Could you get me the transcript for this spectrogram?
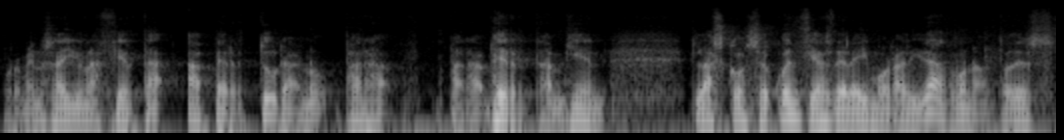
por lo menos hay una cierta apertura, ¿no? Para, para ver también las consecuencias de la inmoralidad. Bueno, entonces,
